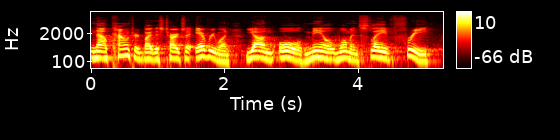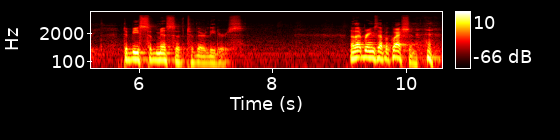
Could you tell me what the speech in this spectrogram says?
now countered by this charge to everyone young old male woman slave free to be submissive to their leaders now that brings up a question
